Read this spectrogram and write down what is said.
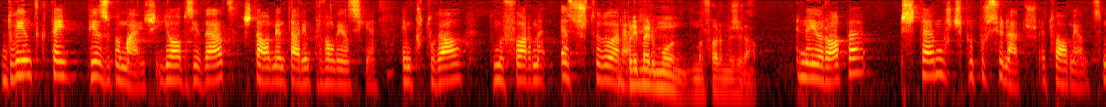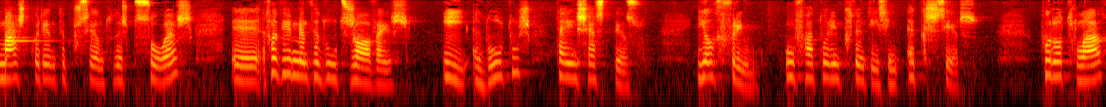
Doente que tem peso a mais. E a obesidade está a aumentar em prevalência em Portugal de uma forma assustadora. No primeiro mundo, de uma forma geral. Na Europa, estamos desproporcionados atualmente. Mais de 40% das pessoas, eh, relativamente adultos jovens e adultos, têm excesso de peso. E ele referiu um fator importantíssimo, a crescer. Por outro lado,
